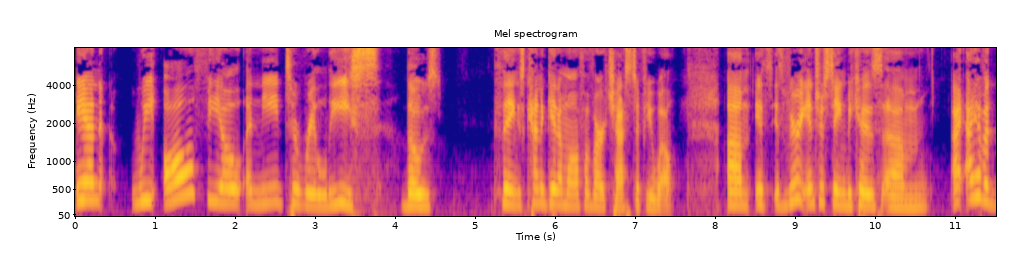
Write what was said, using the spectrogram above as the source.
And we all feel a need to release those things, kind of get them off of our chest, if you will. Um, it's it's very interesting because um, I, I have a,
